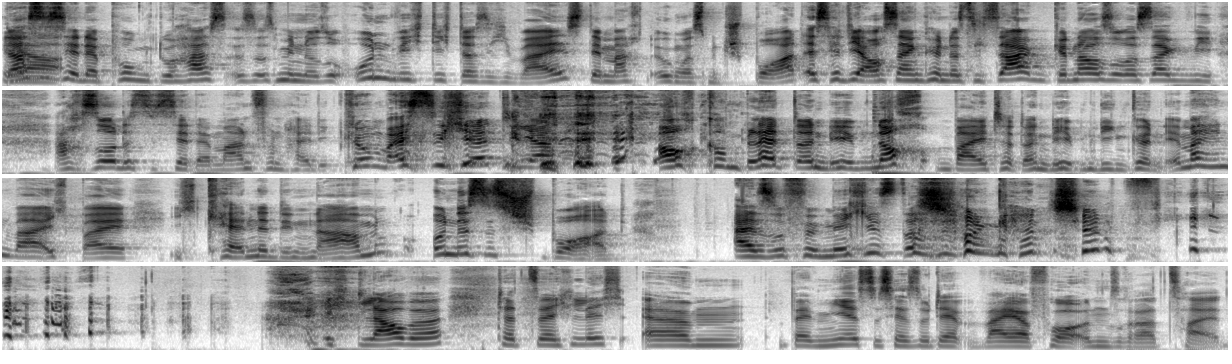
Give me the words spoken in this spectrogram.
Das Ja. ist ja der Punkt. Du hast, es ist mir nur so unwichtig, dass ich weiß, der macht irgendwas mit Sport. Es hätte ja auch sein können, dass ich sage, genau sowas sage wie, ach so, das ist ja der Mann von Heidi Klum. Weißt du, ich hätte ja auch komplett daneben, noch weiter daneben liegen können. Immerhin war ich bei, ich kenne den Namen und es ist Sport. Also für mich ist das schon ganz schön viel. Ich glaube tatsächlich, ähm, bei mir ist es ja so, der war ja vor unserer Zeit,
